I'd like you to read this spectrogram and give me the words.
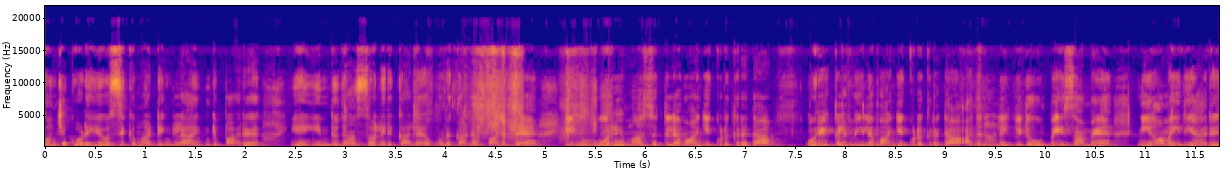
கொஞ்சம் கூட யோசிக்க மாட்டீங்களா? இங்க பாரு என் இந்து தான் சொல்லியிருக்கால உனக்கான பணத்தை இன்னும் ஒரே மாசத்துல வாங்கி கொடுக்கறதா? ஒரே கிழமையில வாங்கி கொடுக்கறதா? அதனால எதுவும் பேசாம நீ அமைதியாரு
